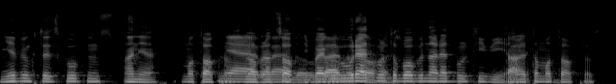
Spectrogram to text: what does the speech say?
nie wiem kto jest głównym, a nie, motocross, Nie, dobra, będą, cofnij, bo jakby był Red Bull, to byłoby na Red Bull TV, Tak. ale to motocross.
